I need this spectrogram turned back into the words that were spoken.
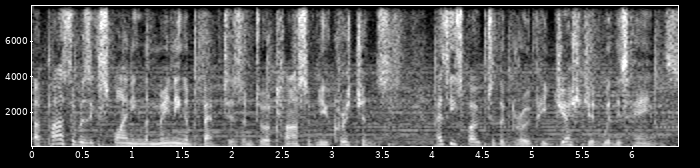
A pastor was explaining the meaning of baptism to a class of new Christians. As he spoke to the group, he gestured with his hands.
